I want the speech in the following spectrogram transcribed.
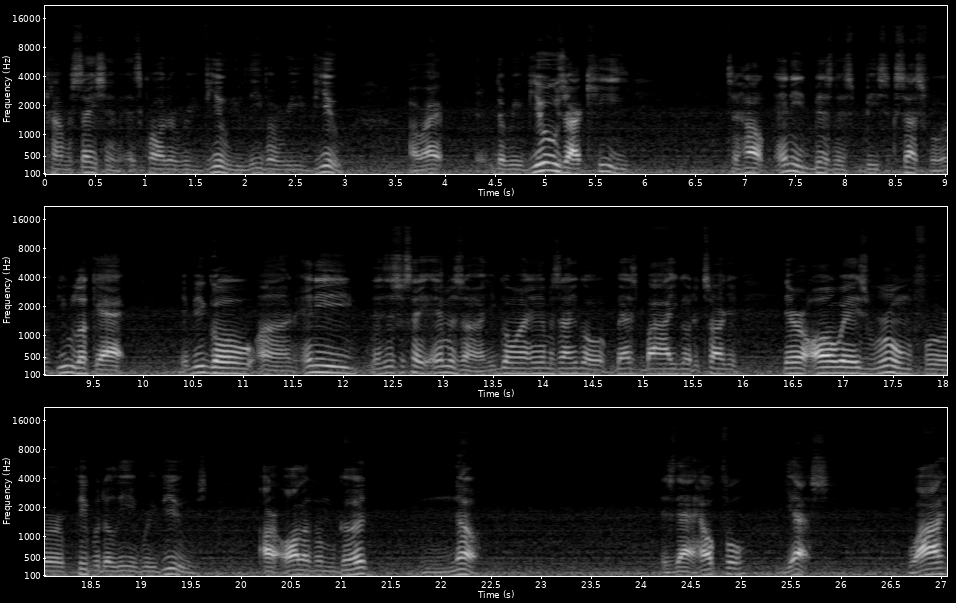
conversation it's called a review you leave a review all right the reviews are key to help any business be successful. If you look at, if you go on any, let's just say Amazon, you go on Amazon, you go Best Buy, you go to Target, there are always room for people to leave reviews. Are all of them good? No. Is that helpful? Yes. Why?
